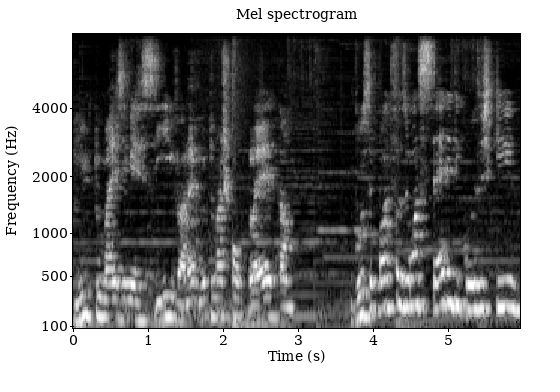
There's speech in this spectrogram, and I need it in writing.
muito mais imersiva, né? muito mais completa. Você pode fazer uma série de coisas que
